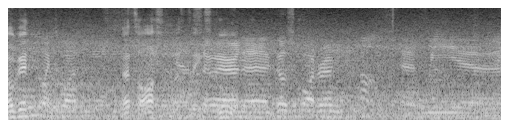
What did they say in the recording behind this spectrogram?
Okay. Point one. That's awesome. Thing's So cool. we're the Ghost Squadron, and we uh,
